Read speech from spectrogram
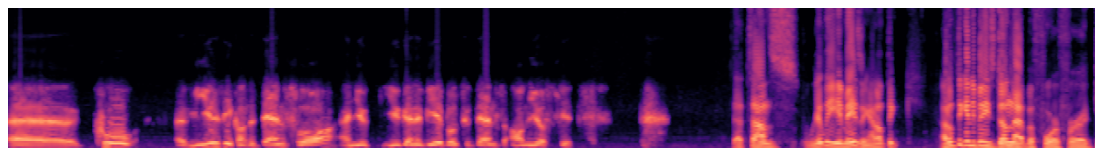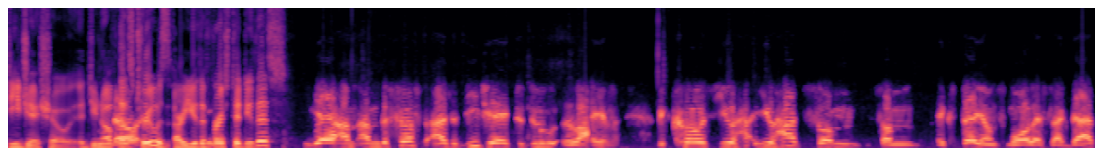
uh, cool uh, music on the dance floor, and you you're gonna be able to dance on your seat. That sounds really amazing. I don't think I don't think anybody's done that before for a DJ show. Do you know if No, that's true? Is are you the first to do this? Yeah, I'm I'm the first as a DJ to do live because you ha- you had some some experience more or less like that,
